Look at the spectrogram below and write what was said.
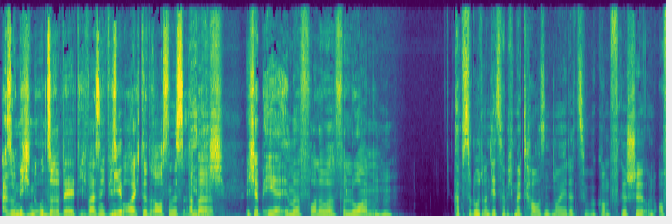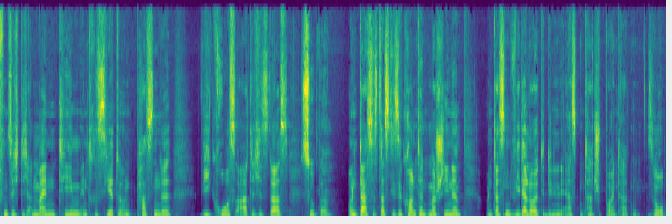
Also nicht in unserer Welt. Ich weiß nicht, wie es bei euch da draußen ist, aber nicht. ich habe eher immer Follower verloren. Mhm. Absolut. Und jetzt habe ich mal 1000 neue dazubekommen. Frische und offensichtlich an meinen Themen interessierte und passende. Wie großartig ist das? Super. Und das ist das, diese Content-Maschine. Und das sind wieder Leute, die den ersten Touchpoint hatten. So.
